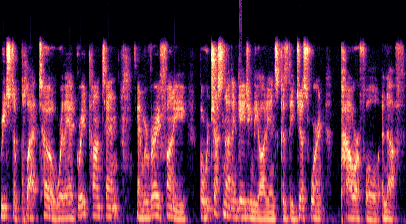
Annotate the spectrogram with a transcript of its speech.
reached a plateau where they had great content and were very funny, but were just not engaging the audience because they just weren't powerful enough.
